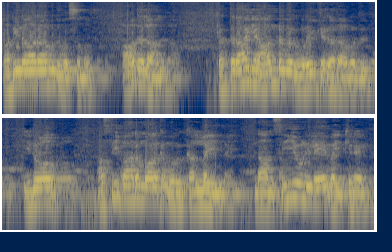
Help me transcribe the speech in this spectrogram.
பதினாறாவது வசனம். ஆதலால் கத்தராகிய ஆண்டவர் உரைக்கிறதாவது இதோ அஸ்திபாரமாக ஒரு கல்லை நான் சீயோனிலே வைக்கிறேன்.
